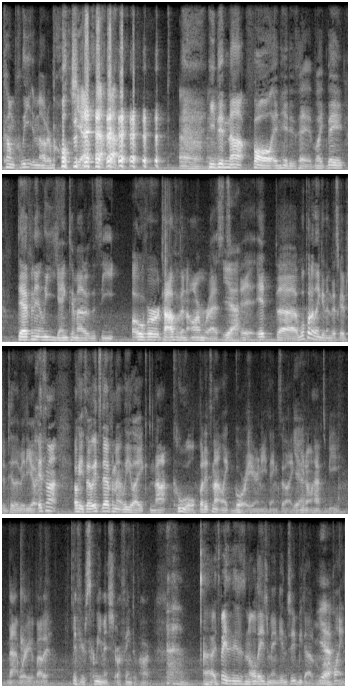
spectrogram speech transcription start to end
complete and utter bullshit. Yeah. Oh, he did not fall and hit his head. Like they definitely yanked him out of the seat over top of an armrest. Yeah. it. it uh, we'll put a link in the description to the video. It's not okay, so it's definitely like not cool, but it's not like gory or anything. So like Yeah. you don't have to be that worried about it if you're squeamish or faint of heart. Uh, it's basically just an old Asian man getting shit beat out of him on a plane.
